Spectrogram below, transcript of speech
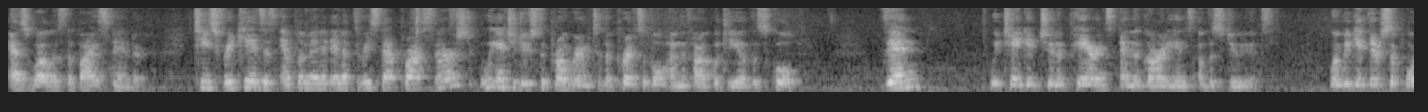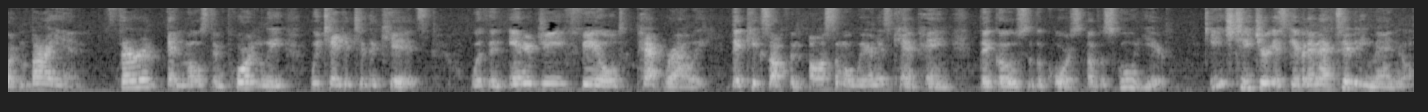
as well as the bystander. Tease Free Kids is implemented in a three-step process. First, we introduce the program to the principal and the faculty of the school. Then, we take it to the parents and the guardians of the students, where we get their support and buy-in. Third, and most importantly, we take it to the kids with an energy-filled pep rally that kicks off an awesome awareness campaign that goes through the course of the school year. Each teacher is given an activity manual.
